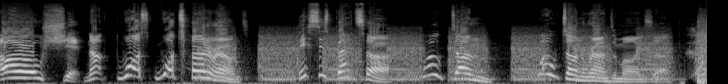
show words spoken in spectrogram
Oh shit! Now what's what turnaround? This is better. Well done, well done, randomizer.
